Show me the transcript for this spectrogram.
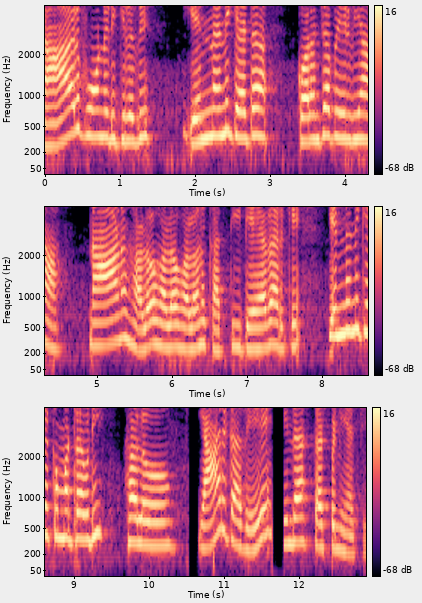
யார் ஃபோன் அடிக்கிறது? என்னன்னு கேட்டால் குறைஞ்சா போயிடுவியா நானும் ஹலோ ஹலோ ஹலோன்னு கத்திட்டே தான் இருக்கேன். என்னன்னு கேட்க மாட்டாவடி ஹலோ? யாருக்காது இந்தா கட் பண்ணியாச்சு.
